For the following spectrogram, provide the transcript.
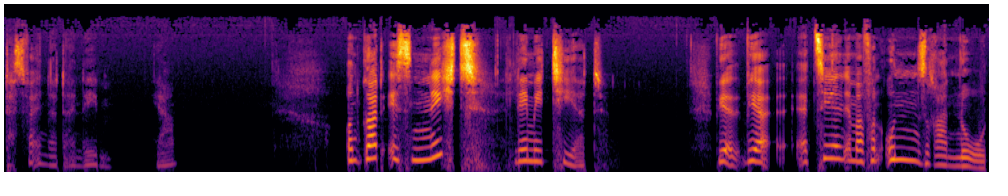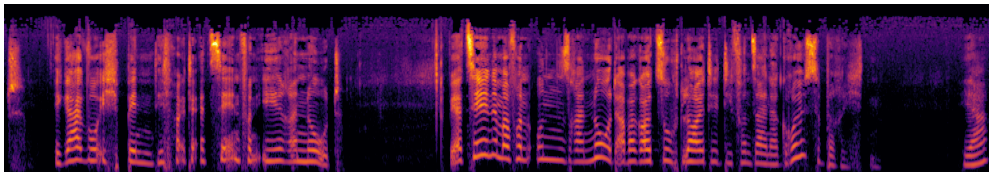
Das verändert dein Leben, ja. Und Gott ist nicht limitiert. Wir, wir erzählen immer von unserer Not. Egal wo ich bin, die Leute erzählen von ihrer Not. Wir erzählen immer von unserer Not, aber Gott sucht Leute, die von seiner Größe berichten. Ja?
